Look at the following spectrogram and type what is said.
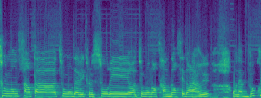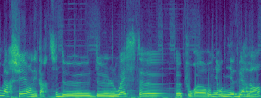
tout le monde sympa, tout le monde avec le sourire, tout le monde en train de danser dans la rue. On a beaucoup marché. On est parti de, l'ouest euh, pour euh, revenir au milieu de Berlin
